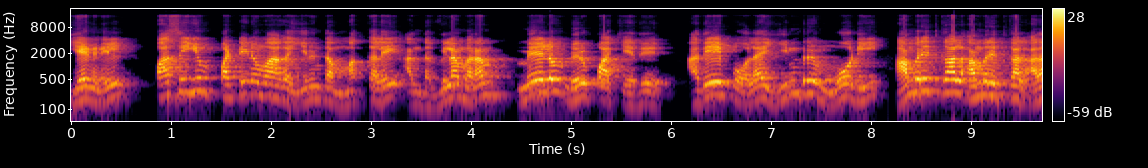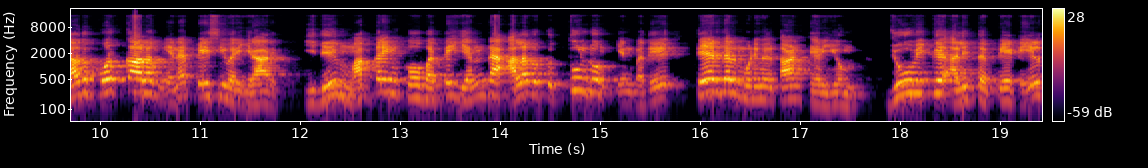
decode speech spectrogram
ஏனெனில் பசியும் பட்டினுமாக இருந்த மக்களை அந்த விளம்பரம் மேலும் வெறுப்பாக்கியது. அதே போல இன்று மோடி அமிர்த்கால் அமிர்த்கால் அதாவது பொற்காலம் என பேசி வருகிறார். இது மக்களின் கோபத்தை எந்த அளவுக்கு தூண்டும் என்பது தேர்தல் முடிவில் தான் தெரியும். ஜூவிக்கு அளித்த பேட்டியில்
